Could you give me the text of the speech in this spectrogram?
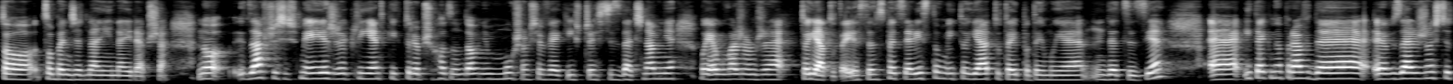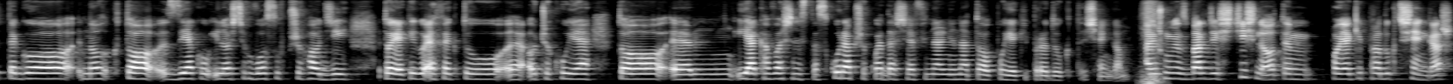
to, co będzie dla niej najlepsze. No, zawsze się śmieję, że klientki, które przychodzą do mnie, muszą się w jakiejś części zdać na mnie, bo ja uważam, że to ja tutaj jestem specjalistą i to ja tutaj podejmuję decyzje. E, I tak naprawdę, e, w zależności od tego, no, kto z jaką ilością włosów przychodzi, to jakiego efektu e, oczekuje, to em, jaka właśnie jest ta skóra, przekłada się finalnie na to, po jaki produkt sięgam. A już mówiąc bardziej ściśle o tym, po jaki produkt sięgasz,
